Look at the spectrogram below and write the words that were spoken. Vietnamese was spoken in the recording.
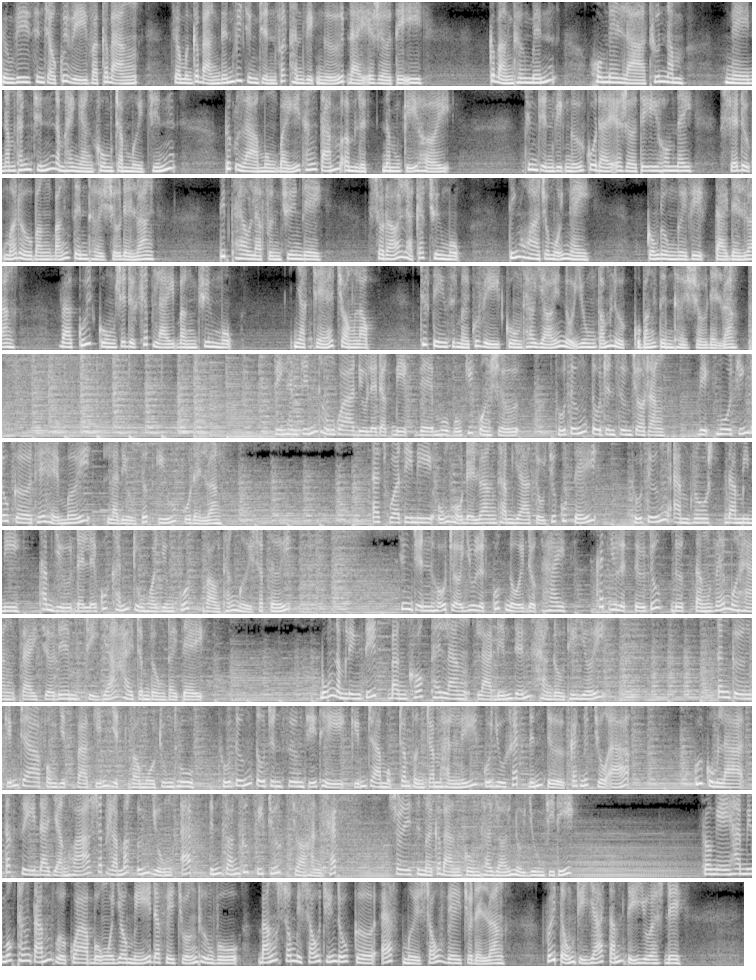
Tường Vi xin chào quý vị và các bạn. Chào mừng các bạn đến với chương trình phát thanh Việt ngữ Đài RTI. Các bạn thân mến, hôm nay là thứ năm, ngày 5 tháng 9 năm 2019, tức là mùng 7 tháng 8 âm lịch năm kỷ hợi. Chương trình Việt ngữ của Đài RTI hôm nay sẽ được mở đầu bằng bản tin thời sự Đài Loan. Tiếp theo là phần chuyên đề, sau đó là các chuyên mục Tiếng Hoa cho mỗi ngày, Cộng đồng người Việt tại Đài Loan – và cuối cùng sẽ được khép lại bằng chuyên mục Nhạc trẻ tròn lọc. Trước tiên, xin mời quý vị cùng theo dõi nội dung tóm lược của bản tin thời sự Đài Loan. Viện Hành Chính thông qua điều lệ đặc biệt về mua vũ khí quân sự. Thủ tướng Tô Trinh Sương cho rằng việc mua chiến đấu cơ thế hệ mới là điều tất yếu của Đài Loan. Eswatini ủng hộ Đài Loan tham gia tổ chức quốc tế Thủ tướng Ambrose Damini tham dự Đại lễ Quốc khánh Trung Hoa Dân Quốc vào tháng 10 sắp tới. Chương trình hỗ trợ du lịch quốc nội đợt 2, khách du lịch tự túc được tặng vé mua hàng tại chợ đêm trị giá 200 đồng đại tệ. 4 năm liên tiếp, Bangkok, Thái Lan là điểm đến hàng đầu thế giới. Tăng cường kiểm tra phòng dịch và kiểm dịch vào mùa trung thu, Thủ tướng Tô Trinh Sương chỉ thị kiểm tra 100% hành lý của du khách đến từ các nước châu Á. Cùng là taxi đa dạng hóa sắp ra mắt ứng dụng app tính toán cước phí trước cho hành khách. Sau đây xin mời các bạn cùng theo dõi nội dung chi tiết. Vào ngày 21 tháng 8 vừa qua, Bộ Ngoại giao Mỹ đã phê chuẩn thương vụ bán 66 chiến đấu cơ F-16V cho Đài Loan, với tổng trị giá 8 tỷ USD.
